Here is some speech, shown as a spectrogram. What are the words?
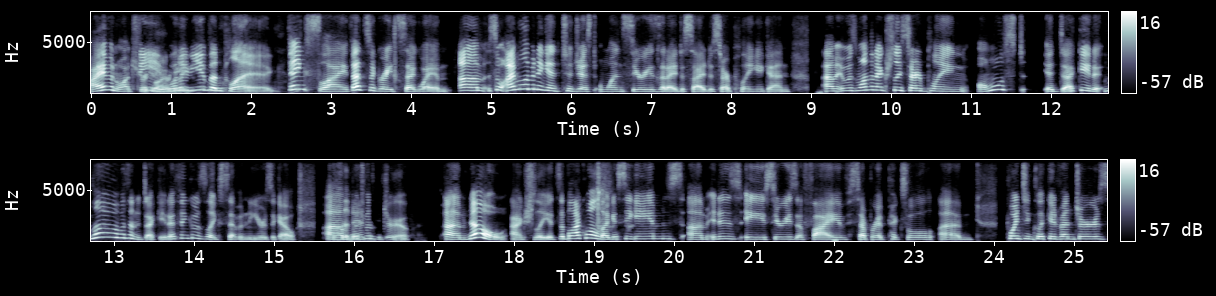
I haven't watched Rick Hey, and what have you been playing? Thanks, Cly. That's a great segue. Um, so I'm limiting it to just one series that I decided to start playing again. Um, it was one that I actually started playing almost a decade. No, it wasn't a decade. I think it was like seven years ago. Um, which was Drew? um, no, actually, it's the Blackwell Legacy games. Um, it is a series of five separate pixel um, point and click adventures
